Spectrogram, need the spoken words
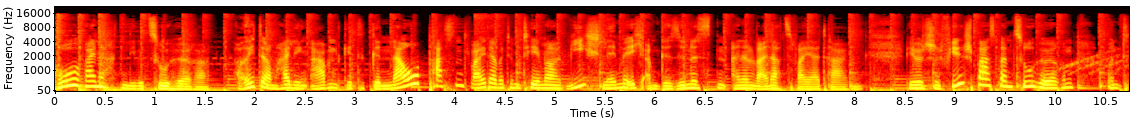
Frohe Weihnachten, liebe Zuhörer. Heute am Heiligen Abend geht es genau passend weiter mit dem Thema, wie schlemme ich am gesündesten einen Weihnachtsfeiertagen. Wir wünschen viel Spaß beim Zuhören und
